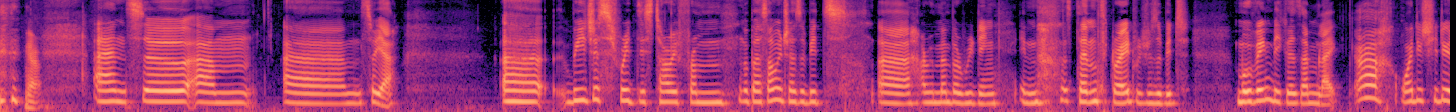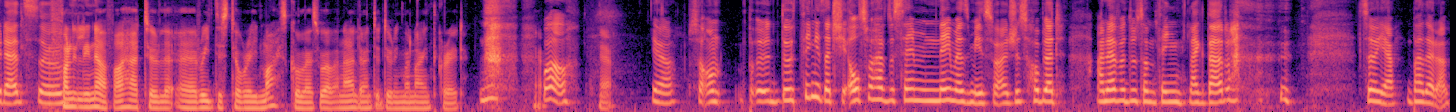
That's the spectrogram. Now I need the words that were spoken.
Yeah. And so, um, um, so yeah, uh, we just read this story from a person which was a bit. Uh, I remember reading in tenth grade, which was a bit moving because I'm like, ah, why did she do that? So Funnily enough, I had to uh, read this story in my school as well, and I learned it during my ninth grade. well, Yeah. yeah. So um, uh, the thing is that she also have the same name as me, so I just hope that I never do something like that. so yeah, Badala.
